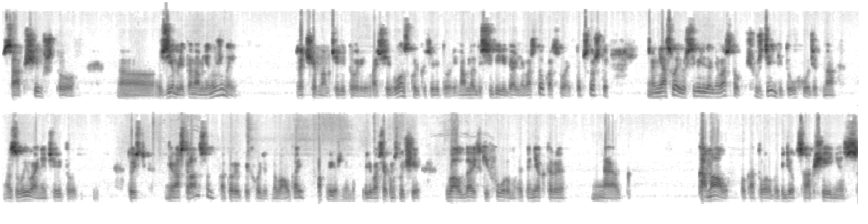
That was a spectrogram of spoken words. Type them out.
сообщил, что э, земли-то нам не нужны. Зачем нам территории? В России вон сколько территорий. Нам надо Сибирь и Дальний Восток освоить. Так что ж ты не осваиваешь Сибирь и Дальний Восток? Почему же деньги-то уходят на завоевание территорий? То есть иностранцам, которые приходят на Валдай по-прежнему, или во всяком случае Валдайский форум – это некоторый э, канал, по которому ведется общение с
